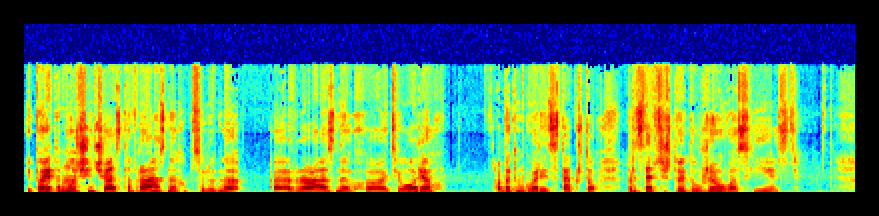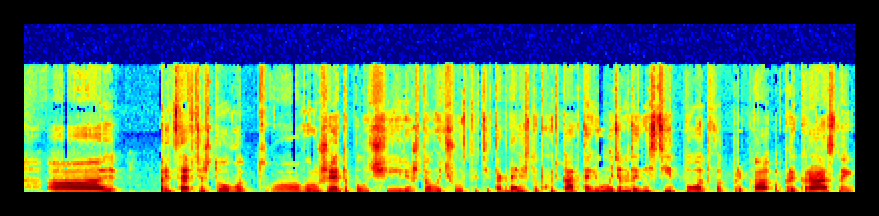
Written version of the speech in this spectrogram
И поэтому очень часто в разных, абсолютно э, разных э, теориях об этом говорится так, что представьте, что это уже у вас есть. Представьте, что вот э, вы уже это получили, что вы чувствуете и так далее, чтобы хоть как-то людям донести тот вот прекрасный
